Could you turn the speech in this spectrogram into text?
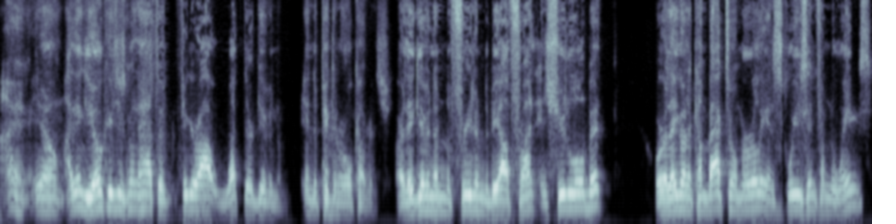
I you know I think Jokic is just going to have to figure out what they're giving them in the pick and mm-hmm. roll coverage. Are they giving them the freedom to be out front and shoot a little bit, or are they going to come back to them early and squeeze in from the wings?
